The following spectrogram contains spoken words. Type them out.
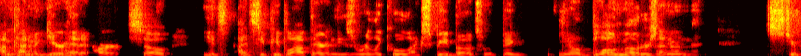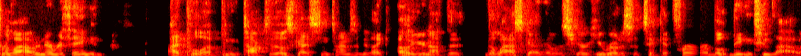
I'm kind of a gearhead at heart, so it's I'd see people out there in these really cool like speed boats with big, you know, blown motors in them, super loud and everything, and I'd pull up and talk to those guys sometimes and be like, "Oh, you're not the the last guy that was here. He wrote us a ticket for our boat being too loud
